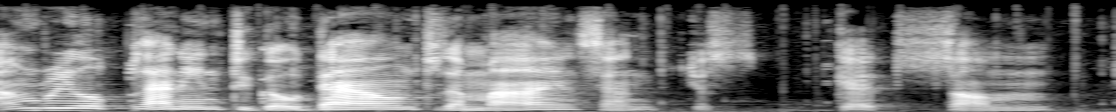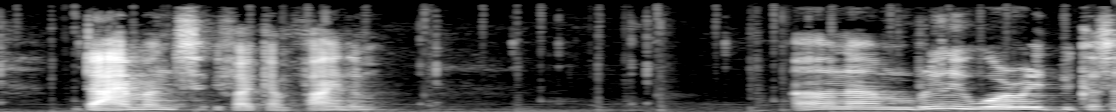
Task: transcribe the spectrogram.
I'm real planning to go down to the mines and just get some diamonds if I can find them and I'm really worried because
